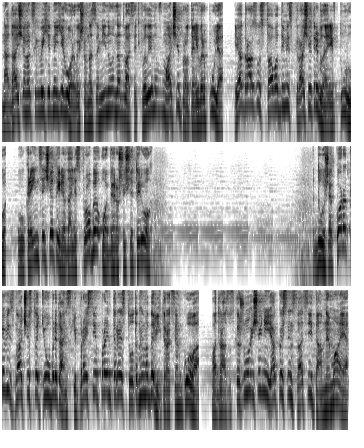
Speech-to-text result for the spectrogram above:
Надай, на цих вихідних Єгор вийшов на заміну на 20 хвилин в матчі проти Ліверпуля і одразу став одним із кращих дриблерів туру. У українця 4 вдалі спроби, обіграші чотирьох. Дуже коротко відзначу статтю у британській пресі про інтерес Тоттенгема до Віктора Ценкова. Одразу скажу, що ніякої сенсації там немає.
